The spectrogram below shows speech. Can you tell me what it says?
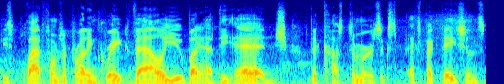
these platforms are providing great value, but yeah. at the edge, the customer's ex expectations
